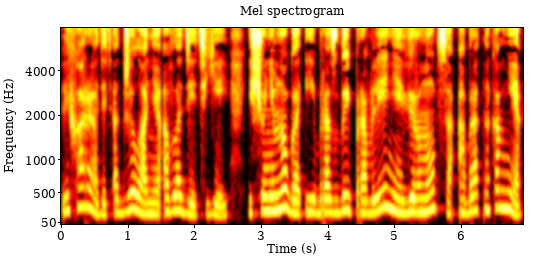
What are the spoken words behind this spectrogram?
лихорадить от желания овладеть ей. Еще немного, и бразды правления вернутся обратно ко мне.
